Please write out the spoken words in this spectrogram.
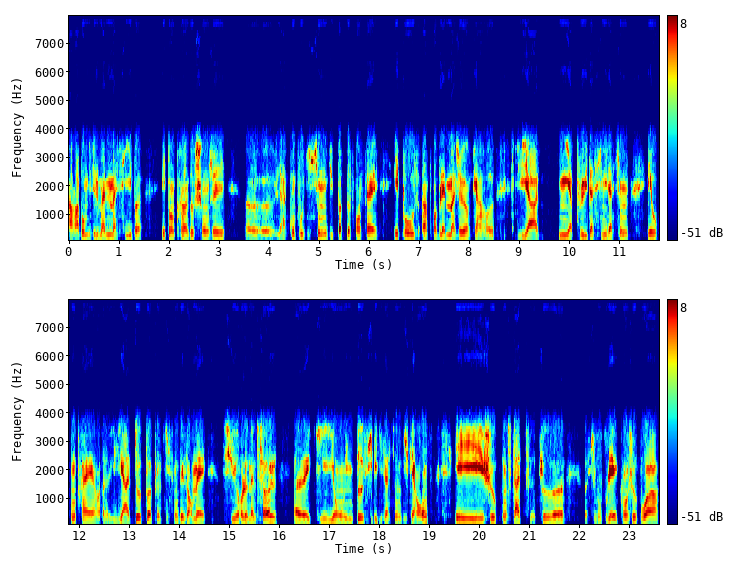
arabo-musulmane massive est en train de changer euh, la composition du peuple français et pose un problème majeur car euh, il y a il n'y a plus d'assimilation et au contraire euh, il y a deux peuples qui sont désormais sur le même sol euh, et qui ont une deux civilisations différentes. Et je constate que euh, si vous voulez quand je vois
